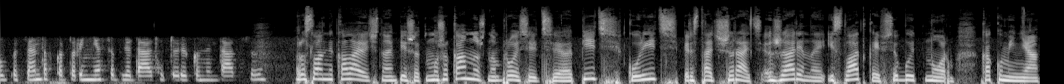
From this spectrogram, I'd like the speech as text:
у пациентов, которые не соблюдают эту рекомендацию. Руслан Николаевич нам пишет, мужикам нужно бросить э, пить, курить, перестать жрать. Жареное и сладкое, все будет норм, как у меня.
